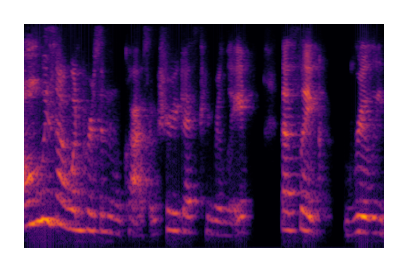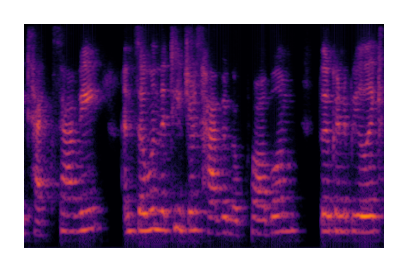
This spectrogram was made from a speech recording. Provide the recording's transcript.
always that one person in the class, I'm sure you guys can relate, that's like really tech savvy. And so when the teacher's having a problem, they're gonna be like,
